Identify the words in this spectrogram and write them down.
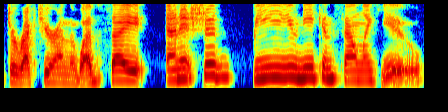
direct you on the website and it should be unique and sound like you.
